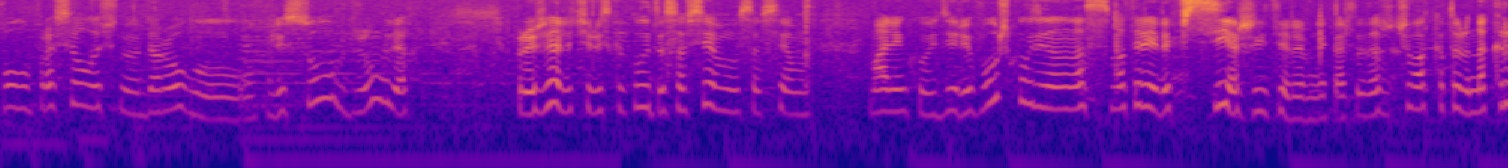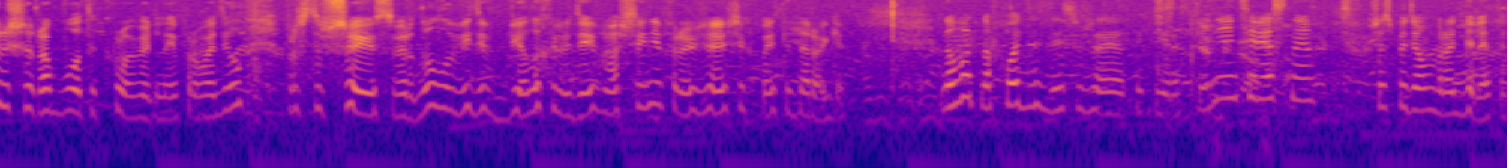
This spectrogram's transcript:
полупроселочную дорогу в лесу, в джунглях проезжали через какую-то совсем-совсем маленькую деревушку, где на нас смотрели все жители, мне кажется. Даже чувак, который на крыше работы кровельные проводил, просто в шею свернул, увидев белых людей в машине, проезжающих по этой дороге. Ну вот на входе здесь уже такие растения интересные. Сейчас пойдем брать билеты.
